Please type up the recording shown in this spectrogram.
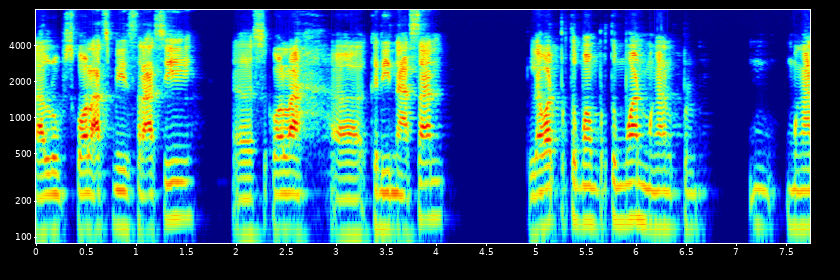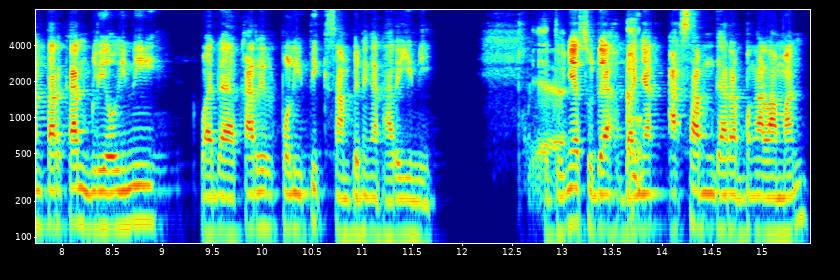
lalu sekolah administrasi, eh, sekolah eh, kedinasan, lewat pertemuan-pertemuan mengantarkan beliau ini kepada karir politik sampai dengan hari ini. Ya, Tentunya sudah banyak asam garam pengalaman,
